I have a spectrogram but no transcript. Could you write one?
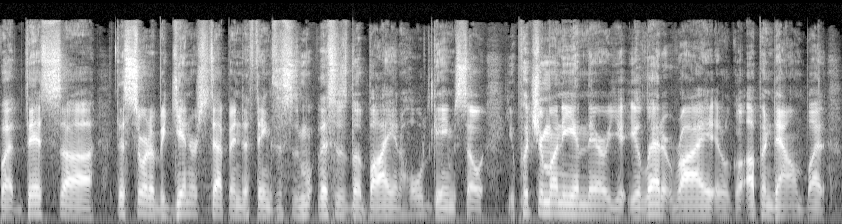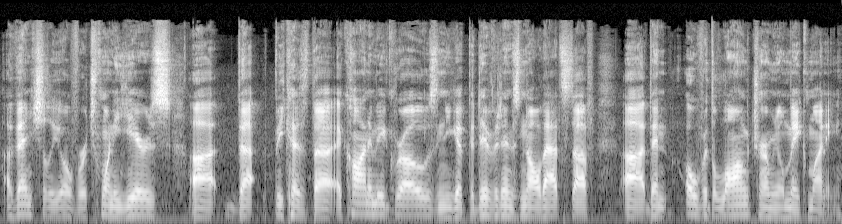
but this uh, this sort of beginner step into things. This is this is the buy and hold game. So you put your money in there, you, you let it ride. It'll go up and down, but eventually, over 20 years, uh, that because the economy grows and you get the dividends and all that stuff, uh, then over the long term, you'll make money.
